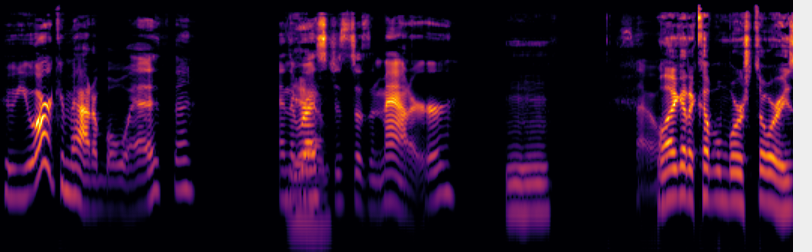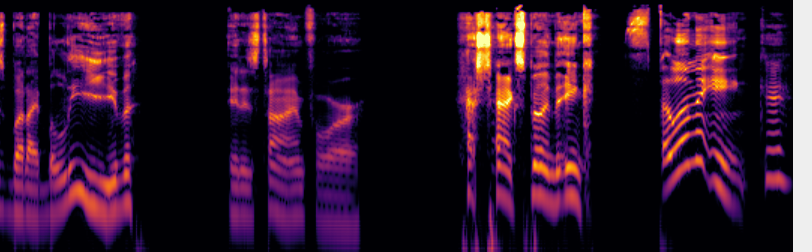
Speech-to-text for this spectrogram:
who you are compatible with and the Yeah. rest just doesn't matter Mhm. So Well, I got a couple more stories, but I believe it is time for hashtag spilling the ink. spilling the ink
